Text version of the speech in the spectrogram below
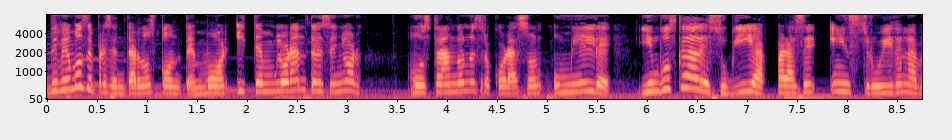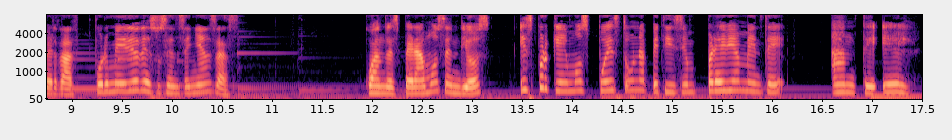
debemos de presentarnos con temor y temblor ante el Señor, mostrando nuestro corazón humilde y en búsqueda de su guía para ser instruido en la verdad por medio de sus enseñanzas. Cuando esperamos en Dios es porque hemos puesto una petición previamente ante Él.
